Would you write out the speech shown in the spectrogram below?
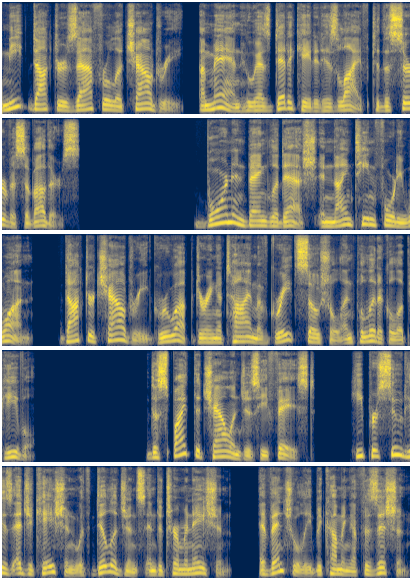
Meet Dr. Zafrullah Chowdhury, a man who has dedicated his life to the service of others. Born in Bangladesh in 1941, Dr. Chowdhury grew up during a time of great social and political upheaval. Despite the challenges he faced, he pursued his education with diligence and determination, eventually becoming a physician.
